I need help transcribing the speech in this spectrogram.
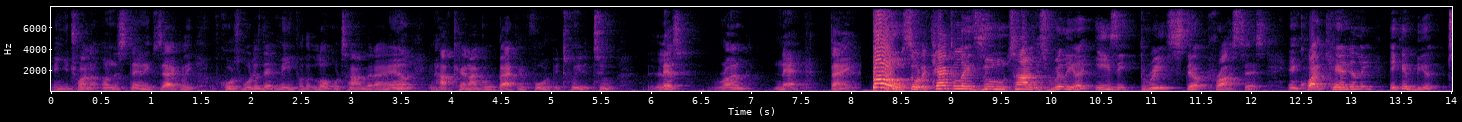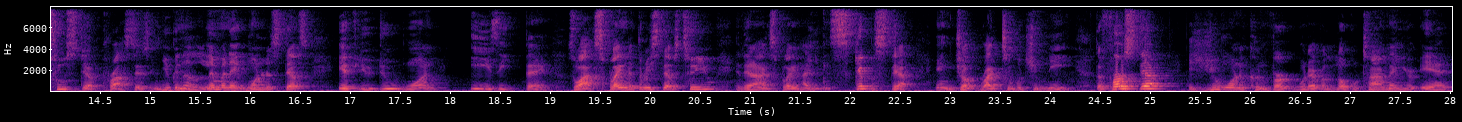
and you're trying to understand exactly, of course, what does that mean for the local time that I am and how can I go back and forth between the two? Let's run that thing. Boom! So to calculate Zulu time is really an easy three-step process. And quite candidly, it can be a two-step process and you can eliminate one of the steps if you do one easy thing. So I explain the three steps to you and then I explain how you can skip a step and jump right to what you need. The first step is you want to convert whatever local time that you're in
